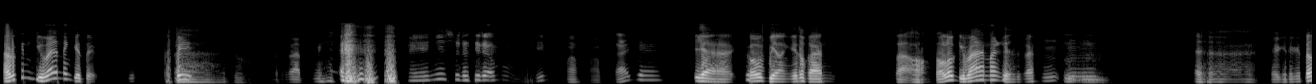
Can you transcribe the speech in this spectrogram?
tapi kan gimana gitu tapi Aduh, berat nih. Kayaknya sudah tidak mungkin. Maaf maaf saja. ya gue bilang gitu kan lah orang tua gimana gitu kan Mm-mm. eh kayak gitu gitu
